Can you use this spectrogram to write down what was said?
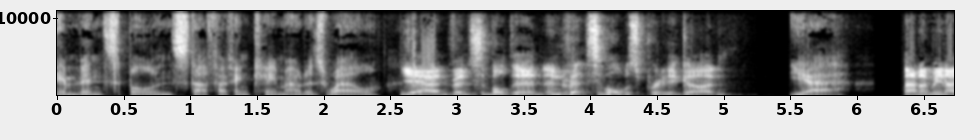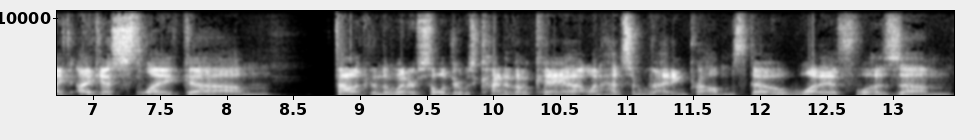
Invincible and stuff. I think came out as well. Yeah, Invincible did. Invincible was pretty good. Yeah, And I mean, I, I guess like um, Falcon and the Winter Soldier was kind of okay. That one had some writing problems though. What if was um,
